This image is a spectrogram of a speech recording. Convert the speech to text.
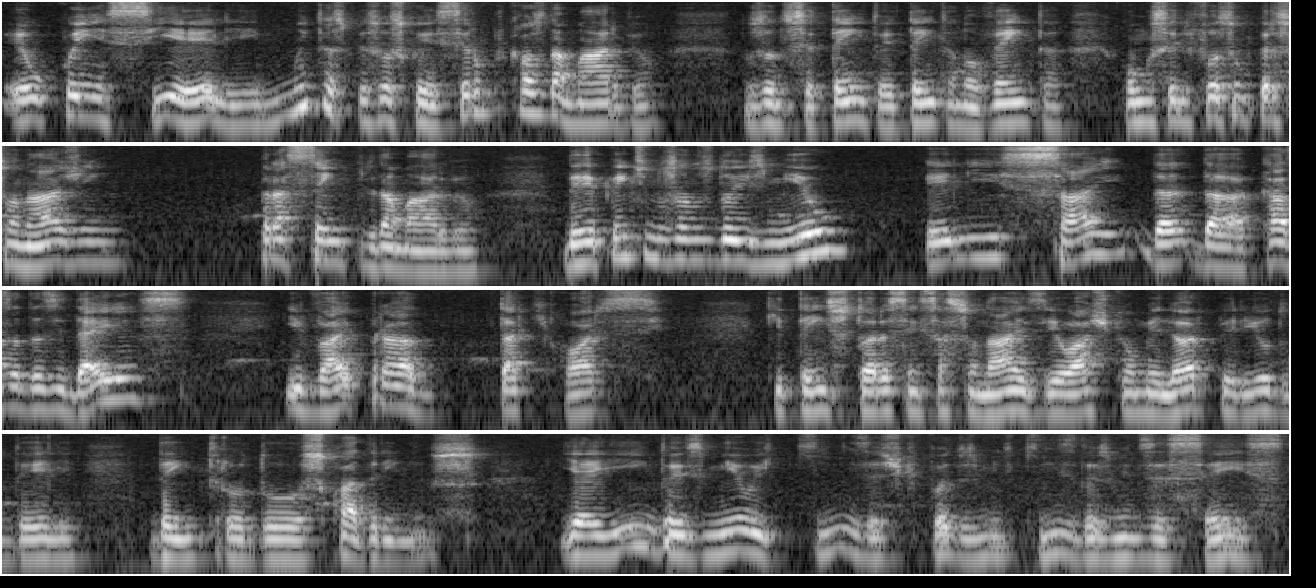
eu conheci ele, e muitas pessoas conheceram por causa da Marvel, nos anos 70, 80, 90, como se ele fosse um personagem para sempre da Marvel. De repente, nos anos 2000, ele sai da, da Casa das Ideias e vai para Dark Horse, que tem histórias sensacionais e eu acho que é o melhor período dele dentro dos quadrinhos. E aí em 2015, acho que foi 2015, 2016,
